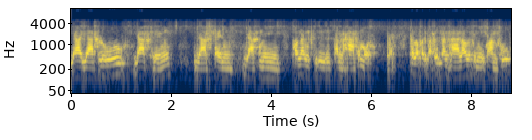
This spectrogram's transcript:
อย่าอยากรู้ อยากเห็น อยากเป็น อยากมี เพราะนั่นคือปัญหาทั้งหมด ถ้าเราปฏิบัติด้วยปัญหาแล้วเราจะมีความทุกข์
